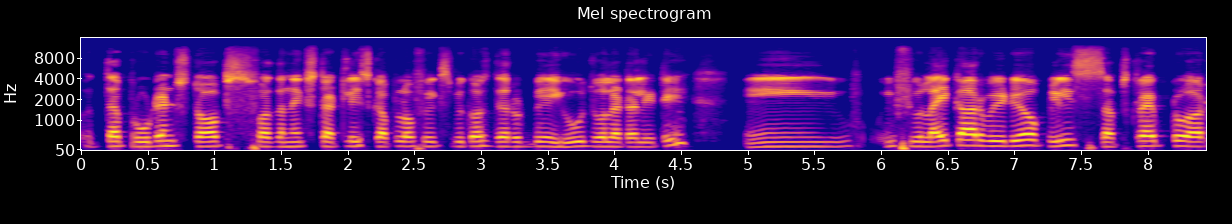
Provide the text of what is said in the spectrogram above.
with the prudent stops for the next at least couple of weeks because there would be a huge volatility. If you like our video please subscribe to our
